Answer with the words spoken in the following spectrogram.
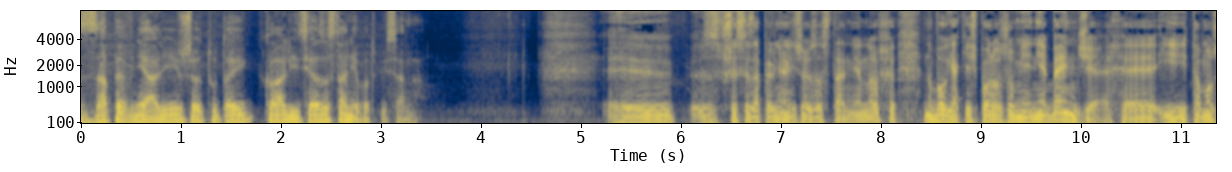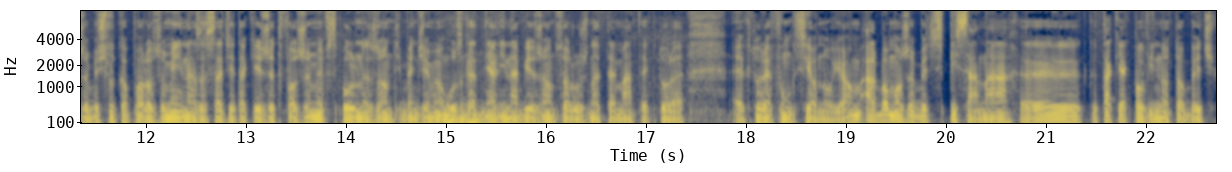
zapewniali, że tutaj koalicja zostanie podpisana. Wszyscy zapewniali, że zostanie, no, no bo jakieś porozumienie będzie Yy, i to może być tylko porozumienie na zasadzie takiej, że tworzymy wspólny rząd i będziemy Mhm. uzgadniali na bieżąco różne tematy, które, e, które funkcjonują, albo może być spisana, yy, tak jak powinno to być,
